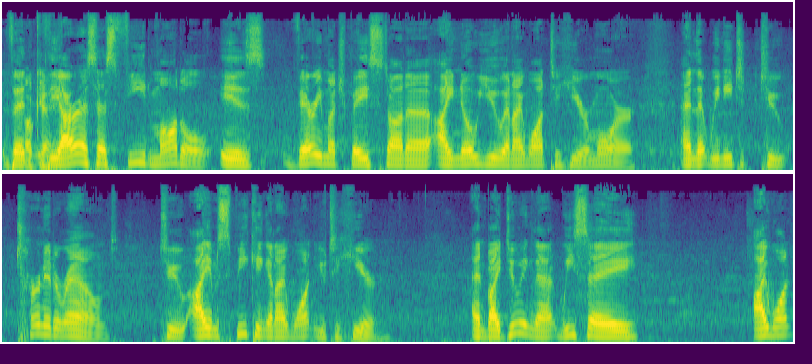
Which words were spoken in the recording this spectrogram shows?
that Okay. the RSS feed model is very much based on a I know you and I want to hear more and that we need to, to turn it around to I am speaking and I want you to hear and by doing that we say I want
